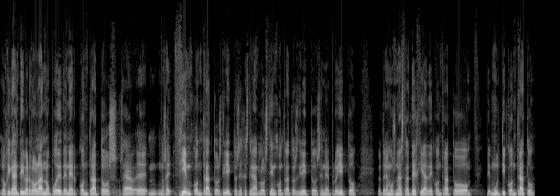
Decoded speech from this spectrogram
lógicamente, Iberdrola no puede tener contratos, o sea, eh, no sé, 100 contratos directos y gestionar los 100 contratos directos en el proyecto, pero tenemos una estrategia de contrato, de multicontrato,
